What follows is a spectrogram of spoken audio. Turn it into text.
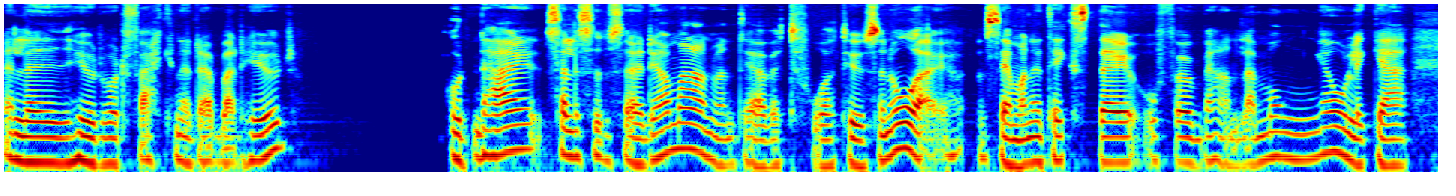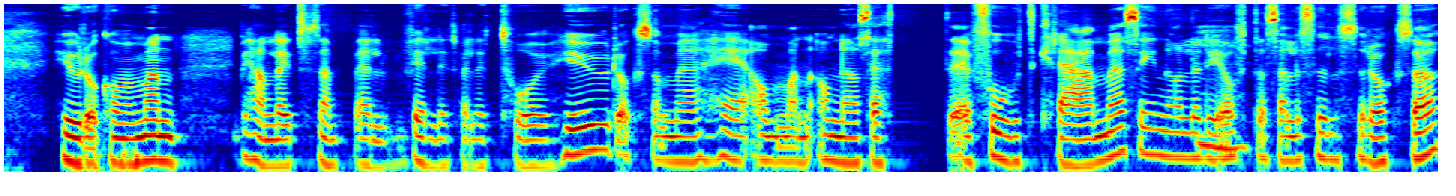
eller i hudvård för aknedrabbad hud. Och det här salicylsyra det har man använt i över 2000 år. Ser man i texter och för att behandla många olika hudår kommer man behandla till exempel väldigt väldigt torr hud också med om man om ni har sett eh, fotkrämer så innehåller det mm. ofta salicylsyra också.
